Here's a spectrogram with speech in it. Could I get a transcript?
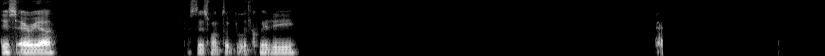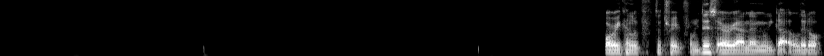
this area. Because this one took liquidity. or we can look to trade from this area and then we got a little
